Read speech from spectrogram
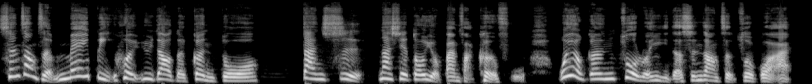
生长者 maybe 会遇到的更多，但是那些都有办法克服。我有跟坐轮椅的生长者做过爱，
